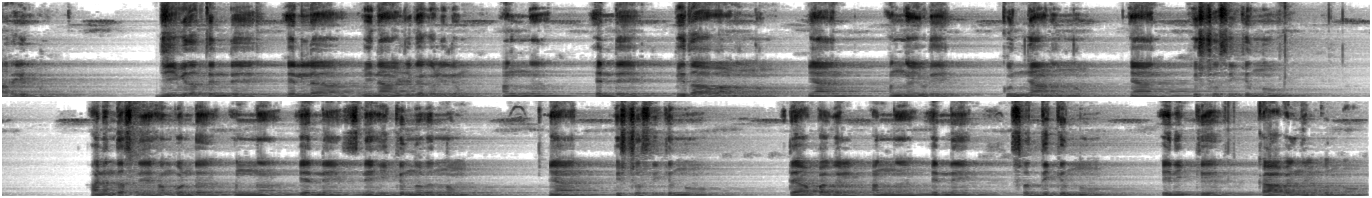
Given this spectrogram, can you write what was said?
അറിയുന്നു. ജീവിതത്തിന്റെ എല്ലാ വിനാഴികകളിലും അങ്ങ് എന്റെ പിതാവാണെന്നും ഞാൻ അങ്ങയുടെ കുഞ്ഞാണെന്നും ഞാൻ വിശ്വസിക്കുന്നു. അനന്ത സ്നേഹം കൊണ്ട് അങ്ങ് എന്നെ സ്നേഹിക്കുന്നുവെന്നും ഞാൻ വിശ്വസിക്കുന്നു. രാപ്പകൽ അങ്ങ് എന്നെ ശ്രദ്ധിക്കുന്നു. എനിക്ക് കാവൽ നിൽക്കുന്നു.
